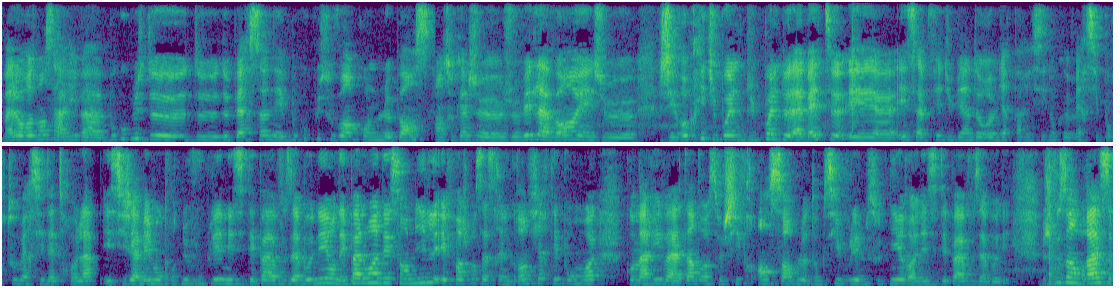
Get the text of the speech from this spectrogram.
malheureusement ça arrive à beaucoup plus de, personnes et beaucoup plus souvent qu'on ne le pense. En tout cas je, vais de l'avant et j'ai repris du poil, du poil de la bête et, euh, et, ça me fait du bien de revenir par ici, donc euh, pour tout, merci d'être là. Et si jamais mon contenu vous plaît, n'hésitez pas à vous abonner, on n'est pas loin des 100 000 et franchement ça serait une grande fierté pour moi qu'on arrive à atteindre ce chiffre ensemble, donc si vous voulez me soutenir, euh, n'hésitez pas à vous abonner. Je vous embrasse,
